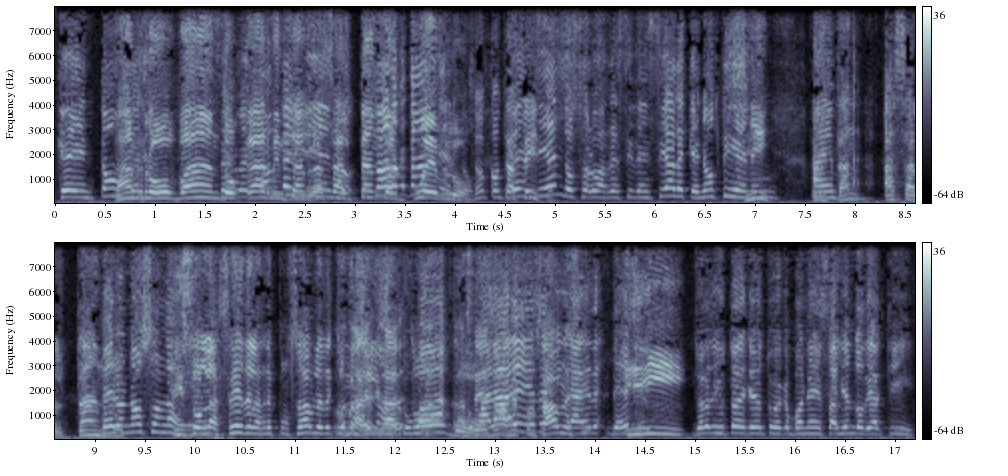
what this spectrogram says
que entonces están robando, Carmen, están resaltando al pueblo. Son contratistas. Vendiéndoselo a residenciales que no tienen. Em- están asaltando. Pero no son las Y son las sedes las responsables de comercializar todo. las responsables. Y, yo le dije a ustedes que yo tuve que poner saliendo de aquí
